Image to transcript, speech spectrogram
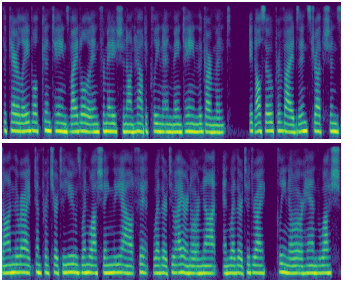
The care label contains vital information on how to clean and maintain the garment. It also provides instructions on the right temperature to use when washing the outfit, whether to iron or not, and whether to dry, clean, or hand wash.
